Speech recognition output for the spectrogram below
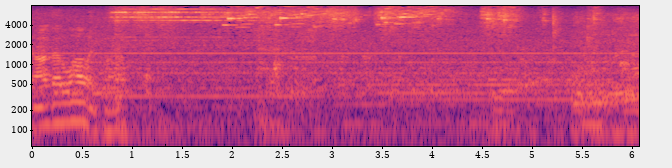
Not that lollipop. Okay.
